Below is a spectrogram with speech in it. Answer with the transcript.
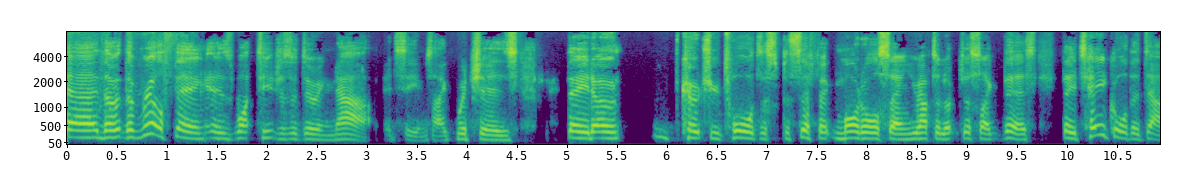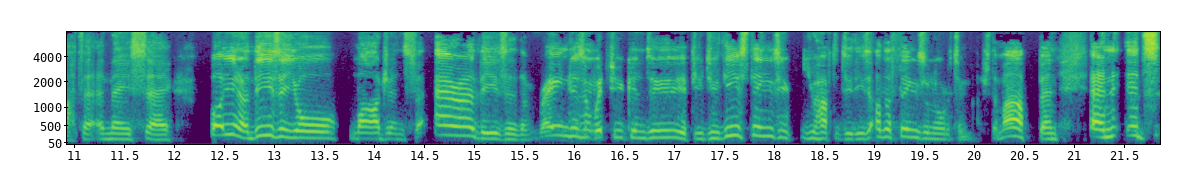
uh, the the real thing is what teachers are doing now. It seems like, which is they don't coach you towards a specific model saying you have to look just like this. They take all the data and they say, well, you know, these are your margins for error. These are the ranges in which you can do. If you do these things, you, you have to do these other things in order to match them up. And, and it's,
